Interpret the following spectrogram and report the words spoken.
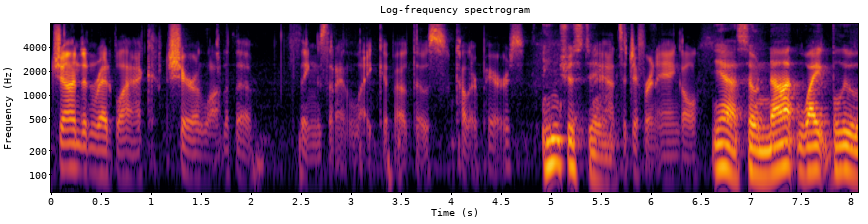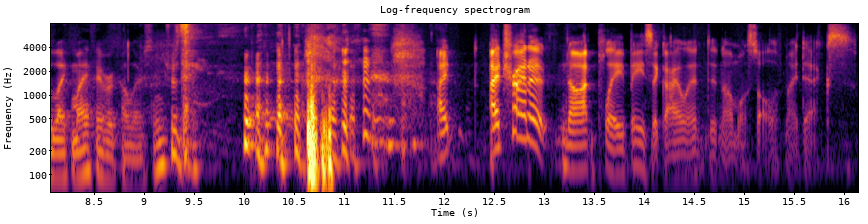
Jund and Red Black share a lot of the things that I like about those color pairs. Interesting. Yeah, it's a different angle. Yeah, so not white blue like my favorite colors. Interesting. I I try to not play Basic Island in almost all of my decks.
